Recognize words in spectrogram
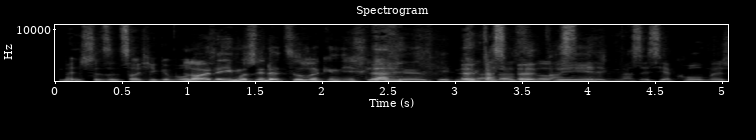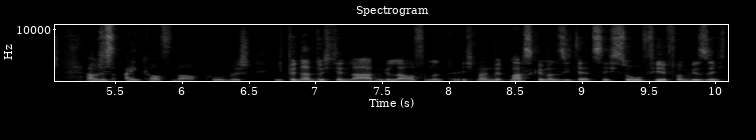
Menschen sind solche gewohnt. Leute, ich muss wieder zurück in die Schlange. Geht nicht Irgendwas, anders. irgendwas, irgendwas ist hier komisch. Aber das Einkaufen war auch komisch. Ich bin da durch den Laden gelaufen und ich meine, mit Maske, man sieht ja jetzt nicht so viel vom Gesicht.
